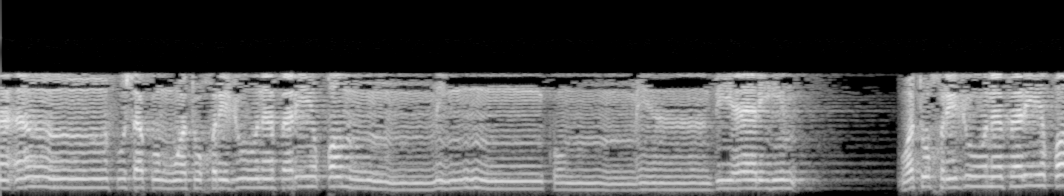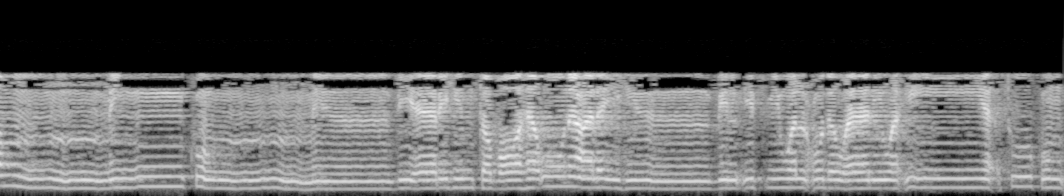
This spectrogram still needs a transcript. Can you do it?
أَنفُسَكُمْ وَتُخْرِجُونَ فَرِيقًا مِنكُم مِّن دِيَارِهِمْ وَتُخْرِجُونَ فَرِيقًا مِنكُم مِّن دِيَارِهِمْ تَظَاهَرُونَ عَلَيْهِم بِالْإِثْمِ وَالْعُدْوَانِ وَإِن يَأْتُوكُمْ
